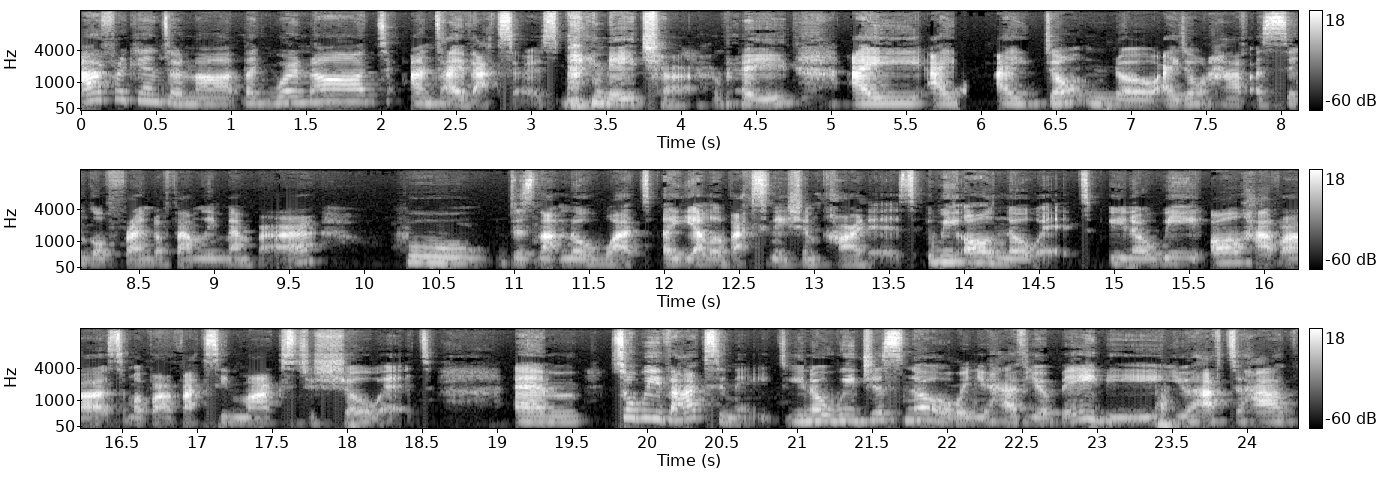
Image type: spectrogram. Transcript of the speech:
Africans are not like we're not anti-vaxxers by nature, right? I I I don't know, I don't have a single friend or family member who does not know what a yellow vaccination card is. We all know it. You know, we all have our some of our vaccine marks to show it. Um, so we vaccinate. You know, we just know when you have your baby, you have to have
